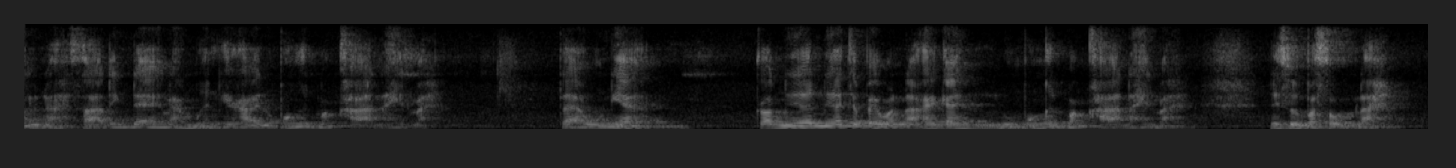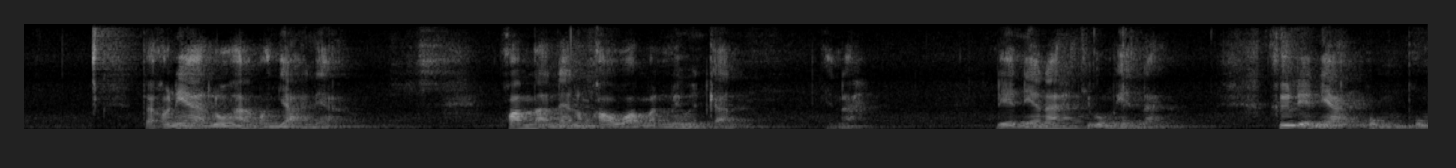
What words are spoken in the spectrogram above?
อยู่นะสาแดงๆนะ เหมือนคล้ายๆหลวงพ่อเงินบางคานะเห็นไหมแต่องค์เนี้ยก็เนื้อเนื้อจะไปวันนาใกล้ๆหลวงพ่อเงินบางคานะเห็นไหมในส่วนผสมนะ แต่คราวเนี้ยโลหะบางอย่างเนี่ย ความหนาแน่นของเขาว่ามันไม่เหมือนกัน เห็นนะเหรียญเนี้ยนะที่ผมเห็นนะคือเหรียญเนี้ยผมผม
